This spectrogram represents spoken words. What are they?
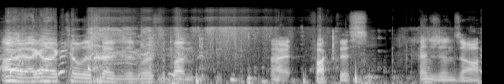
Alright, I gotta kill this engine. Where's the button? Alright, fuck this. Engine's off.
